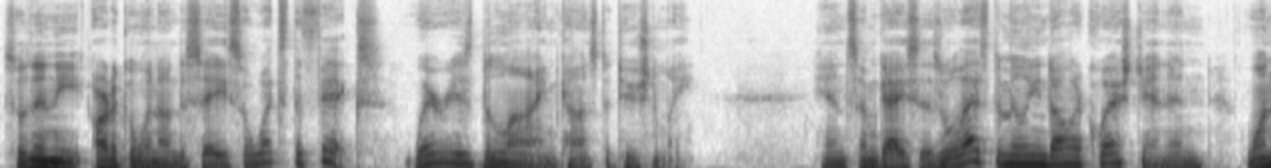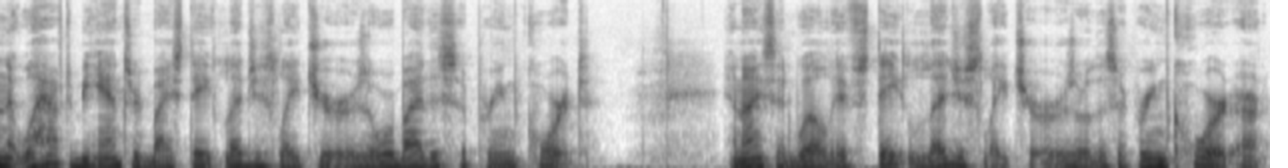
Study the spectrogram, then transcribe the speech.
So then the article went on to say so what's the fix? Where is the line constitutionally? And some guy says, well, that's the million dollar question, and one that will have to be answered by state legislatures or by the Supreme Court. And I said, well, if state legislatures or the Supreme Court are,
